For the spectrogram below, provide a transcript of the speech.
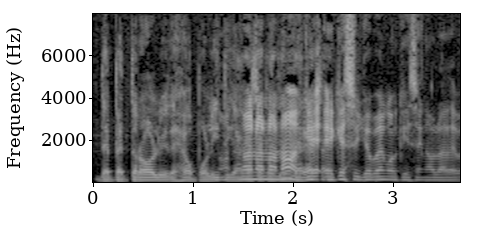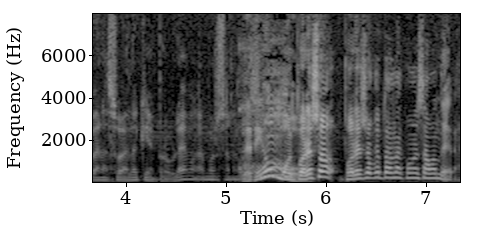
de petróleo y de geopolítica. No, no, no, que no, es que, es que si yo vengo aquí sin hablar de Venezuela, ¿qué hay problema. ¿Y por eso, por eso que tú andas con esa bandera?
